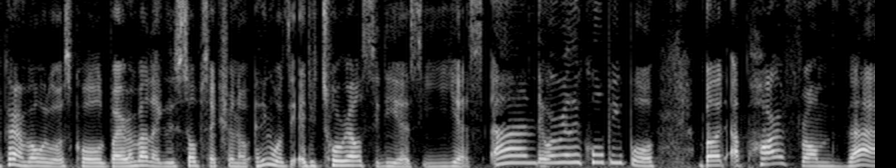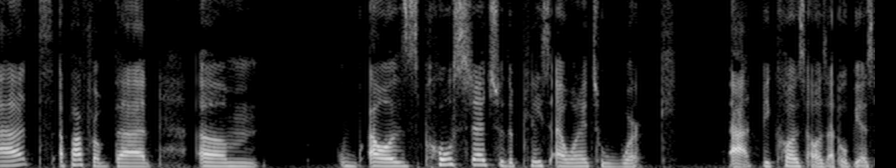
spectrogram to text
I can't remember what it was called, but I remember like the subsection of I think it was the editorial CDS. Yes, and they were really cool people. But apart from that, apart from that, um, I was posted to the place I wanted to work at because I was at OBS.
